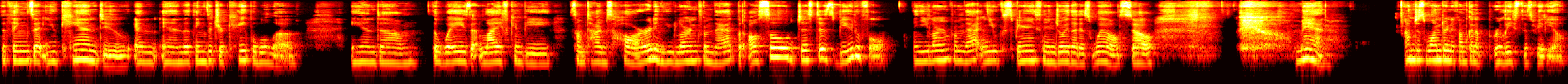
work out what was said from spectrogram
the things that you can do and, and the things that you're capable of and um, the ways that life can be sometimes hard and you learn from that, but also just as beautiful. And you learn from that and you experience and enjoy that as well. So, man, I'm just wondering if I'm going to release this video.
